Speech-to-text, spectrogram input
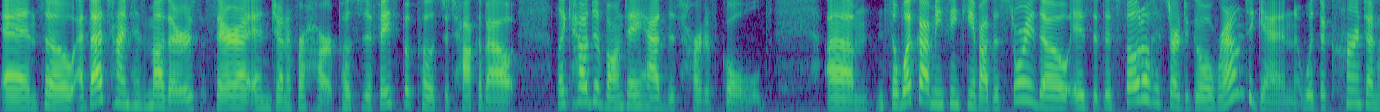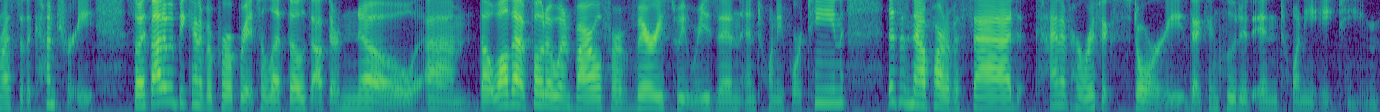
And so at that time, his mothers, Sarah and Jennifer Hart, posted a Facebook post to talk about like how Devonte had this heart of gold. Um, so what got me thinking about this story though is that this photo has started to go around again with the current unrest of the country. So I thought it would be kind of appropriate to let those out there know um, that while that photo went viral for a very sweet reason in 2014, this is now part of a sad, kind of horrific story that concluded in 2018.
